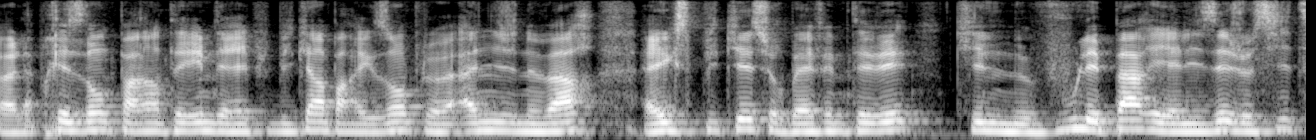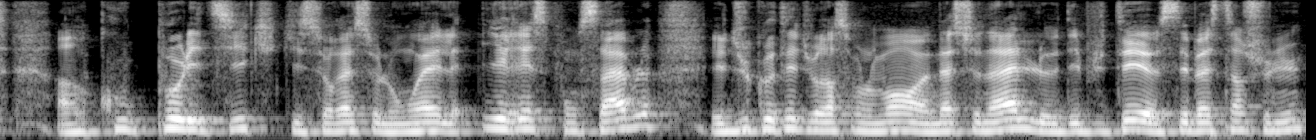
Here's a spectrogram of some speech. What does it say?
la présidente par intérim des Républicains, par exemple, Annie Genevard, a expliqué sur BFM TV qu'il ne voulait pas réaliser, je cite, un coup politique qui serait selon elle irresponsable. Et du côté du Rassemblement national, le député Sébastien Chenu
